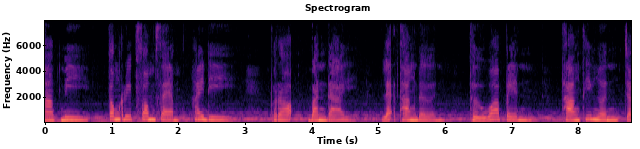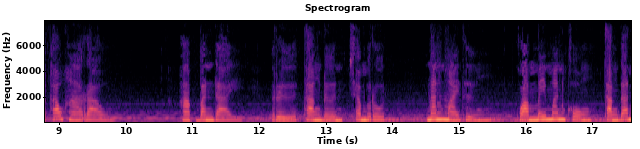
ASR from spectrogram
หากมีต้องรีบซ่อมแซมให้ดี เพราะบันไดและทางเดิน ถือว่าเป็นทางที่เงินจะเข้าหาเรา หากบันได หรือทางเดินชำรุด นั่นหมายถึง ความไม่มั่นคงทางด้าน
